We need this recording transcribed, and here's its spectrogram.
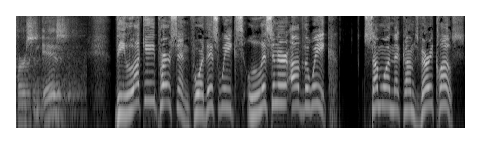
person is. The lucky person for this week's Listener of the Week, someone that comes very close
